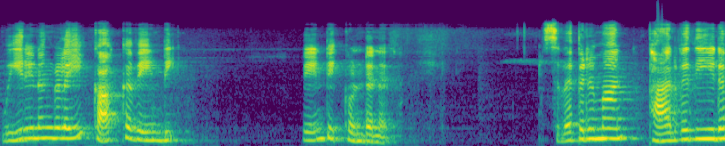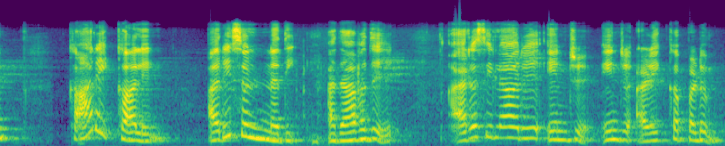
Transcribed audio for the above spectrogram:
உயிரினங்களை காக்க வேண்டி வேண்டிக் கொண்டனர். சிவபெருமான் பார்வதியிடம் காரைக்காலில் அரிசல் நதி அதாவது அரசிலாறு என்று இன்று அழைக்கப்படும்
